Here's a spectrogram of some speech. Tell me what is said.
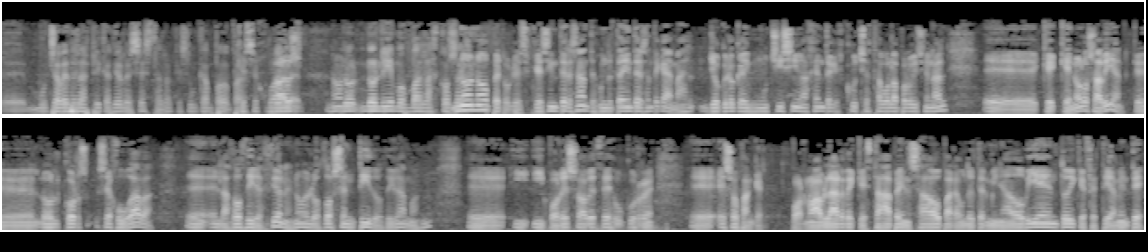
eh, muchas veces la explicación es esta, ¿no? Que es un campo para... Que se jugaba no, no, no- liemos más las cosas. No, no, pero que es, que es interesante, es un detalle interesante que además yo creo que hay muchísima gente que escucha esta bola provisional eh, que, que no lo sabían, que el Old Course se jugaba eh, en las dos direcciones, ¿no? En los dos sentidos, digamos, ¿no? Eh, y, y por eso a veces ocurre eh, esos bunkers. Por no hablar de que estaba pensado para un determinado viento y que efectivamente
